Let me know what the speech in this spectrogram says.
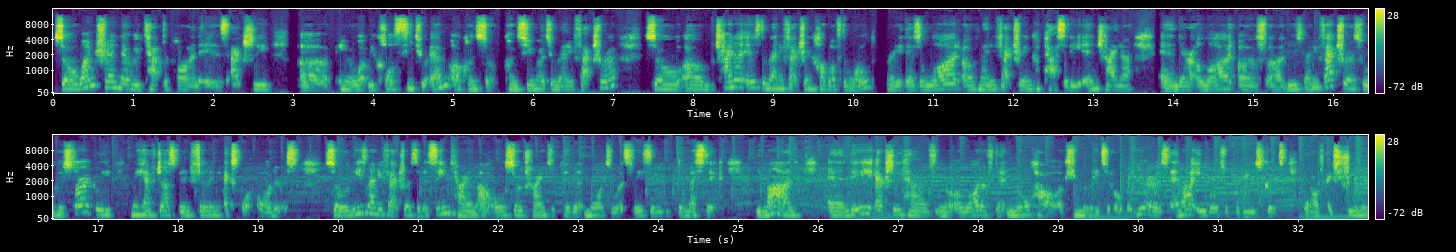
So one trend that we've tapped upon is actually uh, you know what we call C2M or cons- consumer to manufacturer. So um, China is the manufacturing hub of the world, right? There's a lot of manufacturing capacity in China, and there are a lot of uh, these manufacturers who historically may have just been filling export orders. So these manufacturers at the same time are also trying to pivot more towards facing domestic demand, and they actually have you know a lot of that know-how accumulated over years and are able to produce goods that are extremely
